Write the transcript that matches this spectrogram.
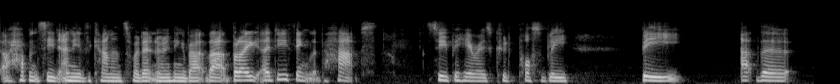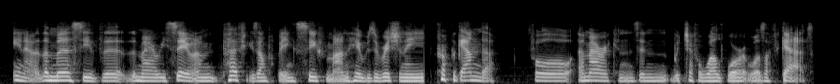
I haven't seen any of the canon, so I don't know anything about that. But I, I do think that perhaps superheroes could possibly be at the you know at the mercy of the the Mary Sue. And perfect example being Superman, who was originally propaganda for Americans in whichever world war it was, I forget,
